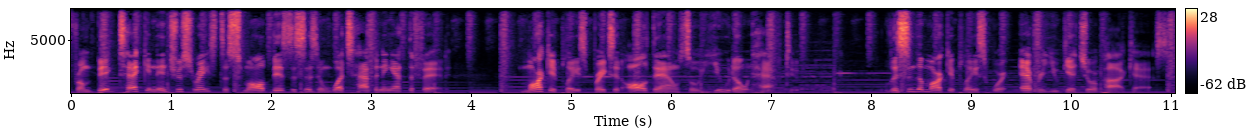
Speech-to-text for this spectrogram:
From big tech and interest rates to small businesses and what's happening at the Fed. Marketplace breaks it all down so you don't have to. Listen to Marketplace wherever you get your podcasts.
